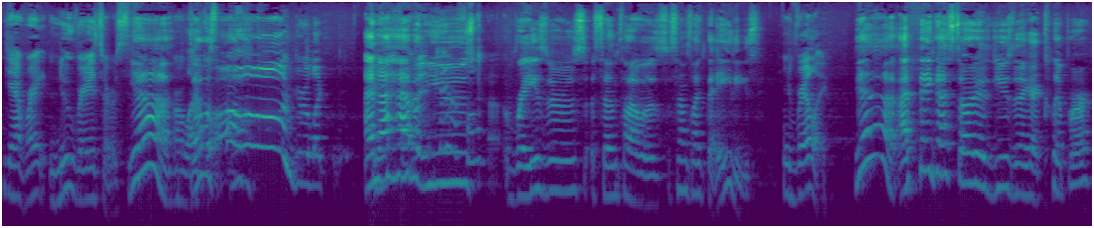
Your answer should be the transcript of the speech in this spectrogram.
Yeah, right. New razors. Yeah. Like, that was oh, oh, you're like, And I haven't used careful. razors since I was since like the eighties. Really? Yeah, I think I started using like a clipper,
